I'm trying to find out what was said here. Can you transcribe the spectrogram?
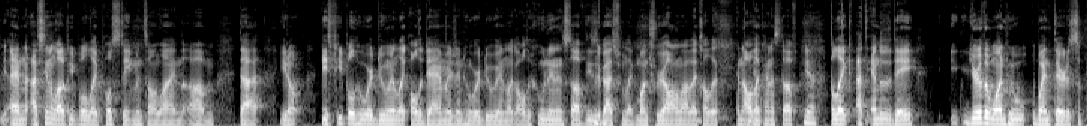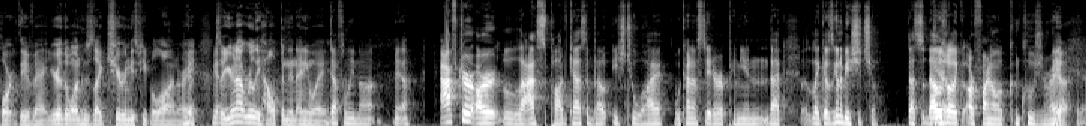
Yeah. And I've seen a lot of people like post statements online um, that you know these people who are doing like all the damage and who are doing like all the hooning and stuff. These are Mhm. guys from like Montreal and all that color and all Yeah. that kind of stuff. yeah, But like at the end of the day, you're the one who went there to support the event. You're the one who's like cheering these people on, right? yeah. So you're not really helping in any way. definitely not. Yeah. After our last podcast about H2OI, we kind of stated our opinion that like it was gonna be a shit show. That's that was Yeah. like our final conclusion, right? Yeah, yeah.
